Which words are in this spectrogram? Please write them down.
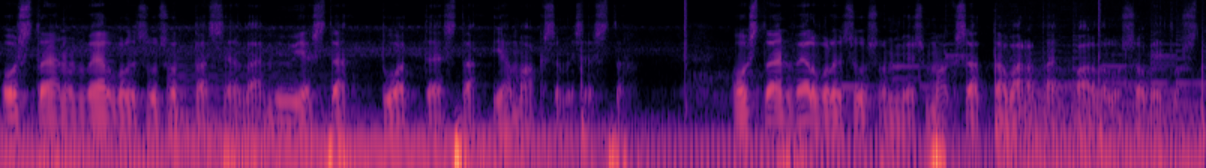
Ostajan on velvollisuus ottaa selvää myyjästä, tuotteesta ja maksamisesta. Ostajan velvollisuus on myös maksaa tavara- tai palvelu sovitusti.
